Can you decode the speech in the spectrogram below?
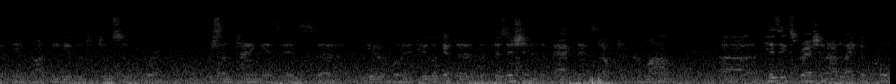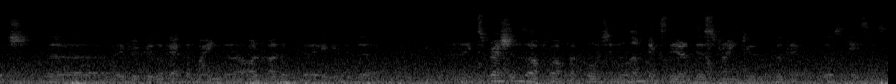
when they've not been able to do so for for some time is is uh, beautiful. And if you look at the, the physician in the back, that's Dr. Kamal. Uh, his expression are like a coach. The if, if you look at the mind uh, or, or the, the, the expressions of, of a coach in Olympics, they're just trying to look at those cases.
